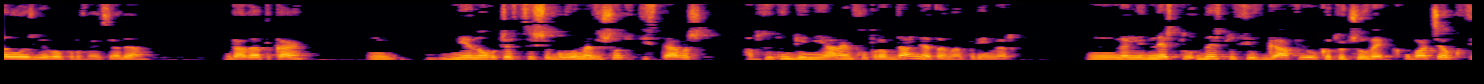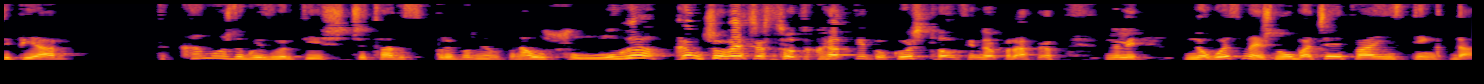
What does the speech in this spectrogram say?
е лъжлива професия, да. Да, да, така е. Ние много често се шегуваме, защото ти ставаш абсолютно гениален в оправданията, например. Нали, нещо, нещо си сгафил като човек, обаче ако си пиар, така може да го извъртиш, че това да се превърне в една услуга към човечеството, която ти току-що си направил. Нали, много е смешно, обаче това е инстинкт, да.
